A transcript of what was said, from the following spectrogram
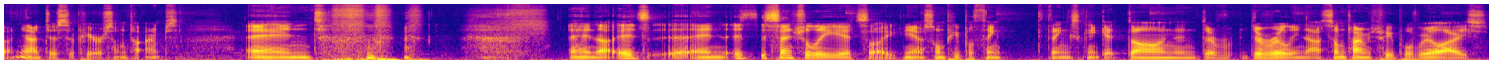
uh, you know disappear sometimes, and. and uh, it's and it's essentially it's like you know some people think things can get done and they're they're really not. Sometimes people realize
